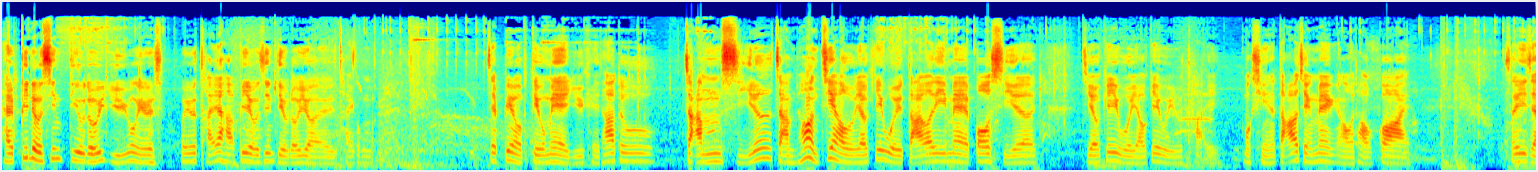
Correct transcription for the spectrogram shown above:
喺邊度先釣到魚？我要我要睇下邊度先釣到魚去睇攻略。即係邊度釣咩魚？其他都暫時啦，暂可能之後有機會打嗰啲咩 boss 啦，就有機會有機會要睇。目前打咗隻咩牛頭怪，所以就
